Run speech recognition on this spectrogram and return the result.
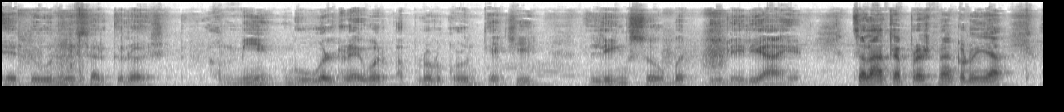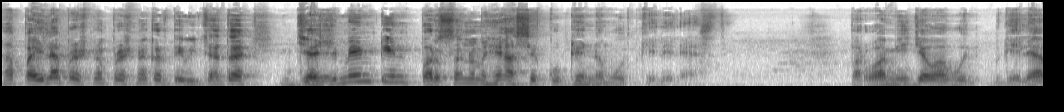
हे दोन्ही सर्क्युलर मी गुगल ड्राईव्हवर अपलोड करून त्याची लिंकसोबत दिलेली आहे. चला आता प्रश्नाकडून या. हा पहिला प्रश्न प्रश्नकर्ते विचारतात जजमेंट इन पर्सनम हे असे कुठे नमूद केलेले असते? परवा मी जेव्हा गेल्या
